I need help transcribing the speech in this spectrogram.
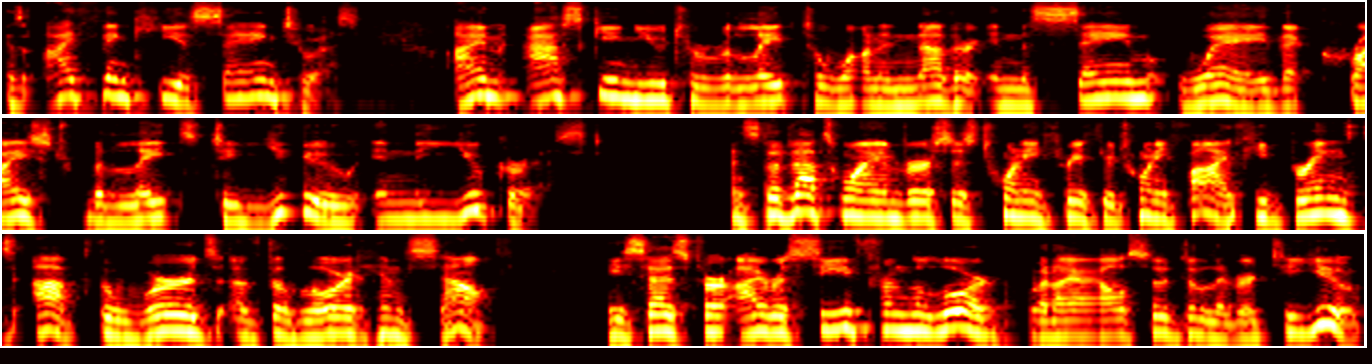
because i think he is saying to us I'm asking you to relate to one another in the same way that Christ relates to you in the Eucharist. And so that's why in verses 23 through 25, he brings up the words of the Lord himself. He says, For I received from the Lord what I also delivered to you,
